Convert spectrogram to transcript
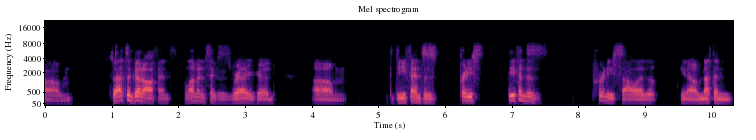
Um, so that's a good offense. Eleven and six is really good. Um, the defense is pretty. Defense is pretty solid. You know, nothing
